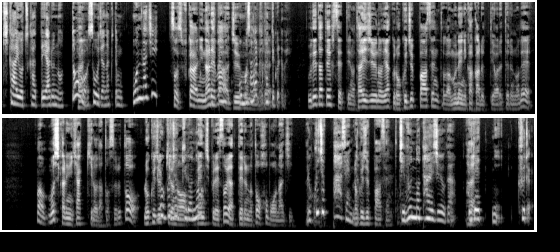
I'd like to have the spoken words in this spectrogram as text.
機械を使ってやるのと、はいそうじゃなくても同じそうです。負荷になれば十分重さがかかってく。ればいい。腕立て伏せっていうのは体重の約60%が胸にかかるって言われてるので、まあ、もし仮に100キロだとすると、60キロ60キロののベンチプレスをやってるのとほぼ同じ。60%。60%。自分の体重が腕に来る。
